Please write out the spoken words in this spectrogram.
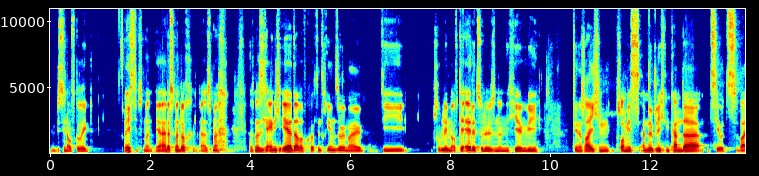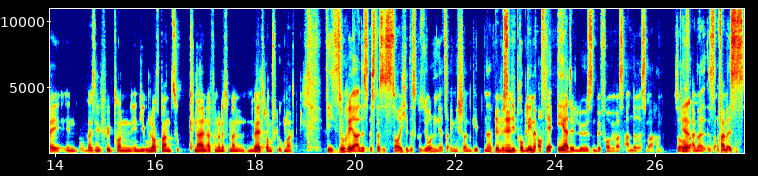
ein bisschen aufgeregt. Echt? Dass man, ja, dass man doch, dass man, dass man sich eigentlich eher darauf konzentrieren soll, mal die Probleme auf der Erde zu lösen und nicht irgendwie den reichen Promis ermöglichen kann, da CO2 in, weiß nicht wie viele Tonnen in die Umlaufbahn zu knallen, einfach nur, dass man einen Weltraumflug macht. Wie surreal das ist, dass es solche Diskussionen jetzt eigentlich schon gibt. Ne? Wir Mhm. müssen die Probleme auf der Erde lösen, bevor wir was anderes machen. So, Ja. auf einmal, ist, auf einmal ist, es,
